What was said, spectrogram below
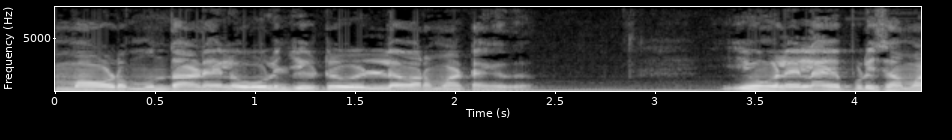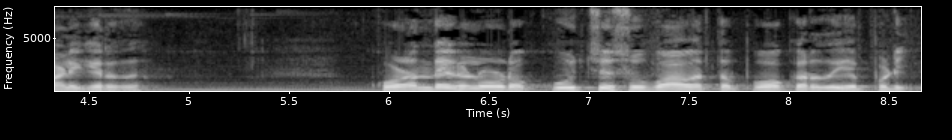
அம்மாவோட முந்தானையில் ஒளிஞ்சிக்கிட்டு வெளில வரமாட்டேங்குது. இவங்களையெல்லாம் எப்படி சமாளிக்கிறது? குழந்தைகளோட கூச்ச சுபாவத்தை போக்குறது எப்படி?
